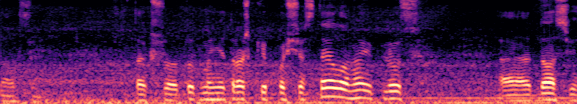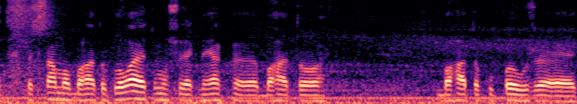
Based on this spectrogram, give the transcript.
на аукціоні. Так що тут мені трошки пощастило, ну і плюс е, досвід так само багато впливає, тому що як не як багато, багато купив вже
